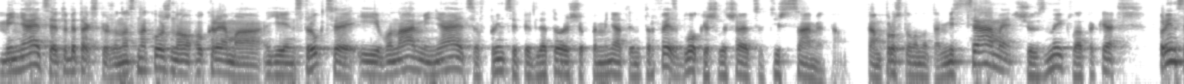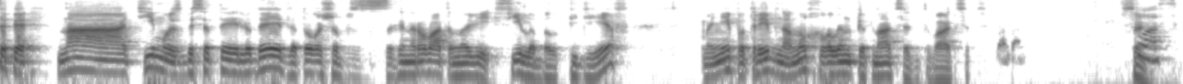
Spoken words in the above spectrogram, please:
Міняється, я тобі так скажу. У нас на кожного окрема є інструкція, і вона міняється, в принципі, для того, щоб поміняти інтерфейс, блоки ж лишаються ті ж самі там. Там просто воно там місцями, щось зникло, таке. В принципі, на тіму з 10 людей для того, щоб згенерувати нові fillable PDF, мені потрібно ну, хвилин 15-20. Все. Клас.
